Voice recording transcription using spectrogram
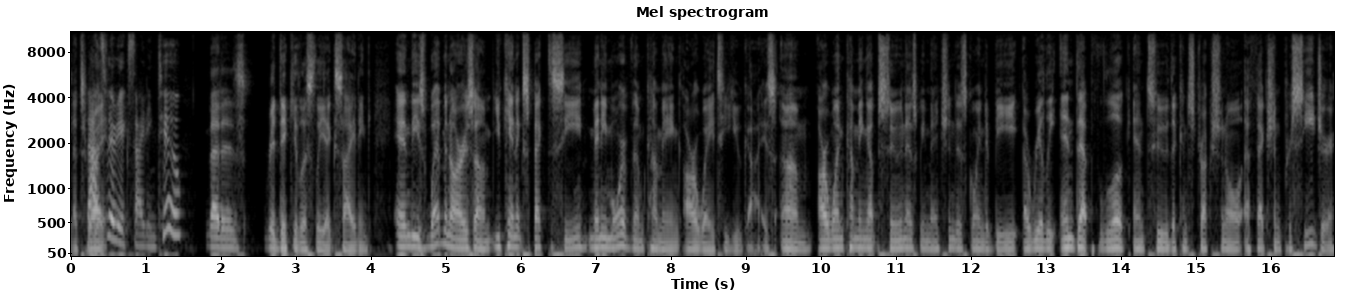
That's, right. That's very exciting too. That is ridiculously exciting. And these webinars, um, you can't expect to see many more of them coming our way to you guys. Um, our one coming up soon, as we mentioned, is going to be a really in depth look into the constructional affection procedure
